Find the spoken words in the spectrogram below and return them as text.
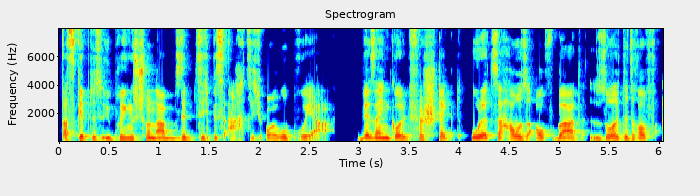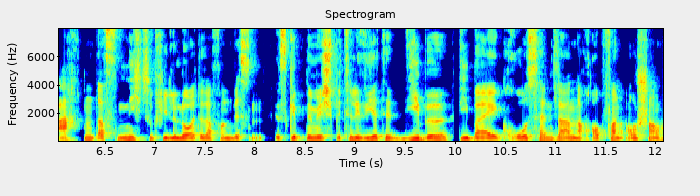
Das gibt es übrigens schon ab 70 bis 80 Euro pro Jahr. Wer sein Gold versteckt oder zu Hause aufbewahrt, sollte darauf achten, dass nicht zu viele Leute davon wissen. Es gibt nämlich spezialisierte Diebe, die bei Großhändlern nach Opfern Ausschau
